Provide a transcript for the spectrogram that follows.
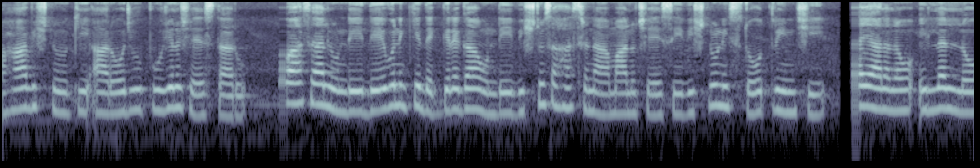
మహావిష్ణువుకి ఆ రోజు పూజలు చేస్తారు. ఉపవాసాలుండి దేవునికి దగ్గరగా ఉండి విష్ణు సహస్రనామాలు చేసి విష్ణుని స్తోత్రించి ఆలయాలలో ఇళ్ళల్లో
